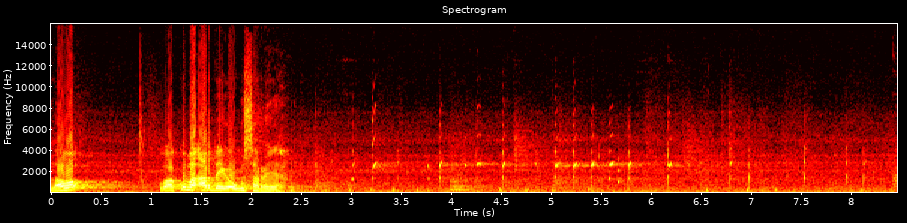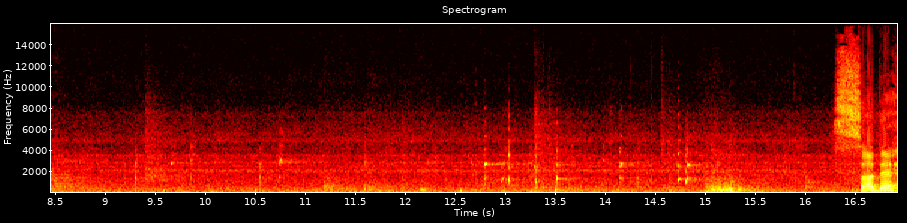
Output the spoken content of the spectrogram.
Labo waa kuba ardayga ugu sarreeya? Saddex.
